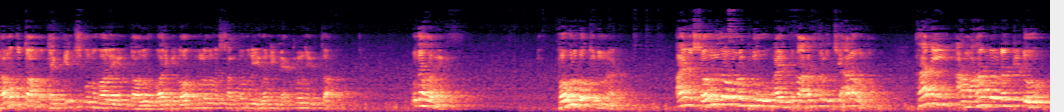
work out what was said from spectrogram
తమకు తాము తగ్గించుకున్న వారు ఉంటారు. వారికి లోకంలో ఉన్న సంఘములు ఇవన్నీ లెక్కలోనే ఉంటారు. ఉదాహరణకి పౌరు భక్తుడు ఉన్నాడు. ఆయన సౌలుగా ఉన్నప్పుడు ఆయనకున్న అర్హతలు చాలా ఉన్నాయి. కానీ ఆ మహానుభావుడు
